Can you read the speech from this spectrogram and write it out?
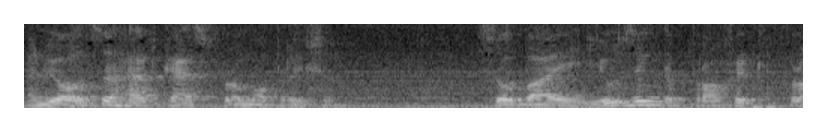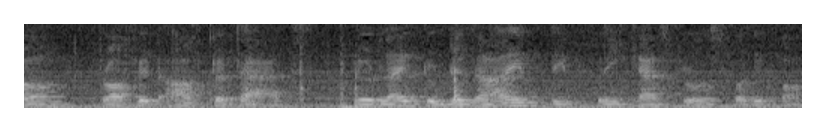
And we also have cash from operation. So by using the profit from profit after tax we would like to derive the free cash flows for the firm.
